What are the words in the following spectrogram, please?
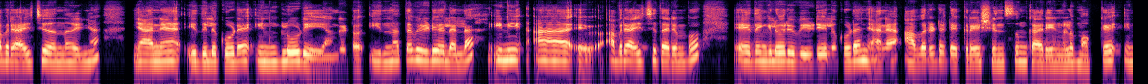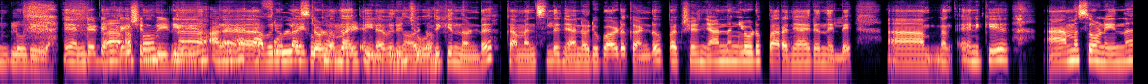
അവർ അയച്ചു തന്നു കഴിഞ്ഞാൽ ഞാൻ ഇതിൽ കൂടെ ഇൻക്ലൂഡ് ചെയ്യാം. കേട്ടോ. ഇന്നത്തെ വീഡിയോയിലല്ല ഇനി അവരയച്ചു തരുമ്പോൾ ഏതെങ്കിലും ഒരു വീഡിയോയിൽ കൂടെ ഞാൻ അവരുടെ ഡെക്കറേഷൻസും കാര്യങ്ങളും ഒക്കെ ഇൻക്ലൂഡ് ചെയ്യാം. എന്റെ ഡെക്കറേഷൻ വീഡിയോ അങ്ങനെ full അവരുള്ള ആയിട്ടുള്ളത് എല്ലാവരും ചോദിക്കുന്നുണ്ട്. കമൻസിൽ ഞാൻ ഒരുപാട് കണ്ടു. പക്ഷെ ഞാൻ നിങ്ങളോട് പറഞ്ഞായിരുന്നില്ലേ എനിക്ക് ആമസോണിൽ നിന്ന്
